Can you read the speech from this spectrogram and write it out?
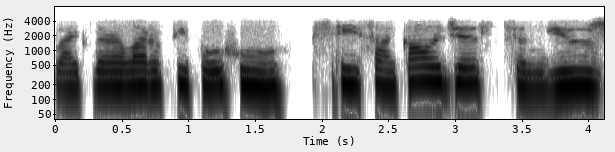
Like there are a lot of people who see psychologists and use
